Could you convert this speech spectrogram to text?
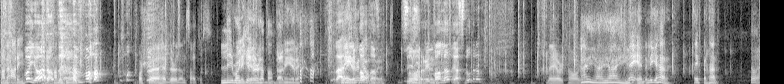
Han är arg. Vad gör han? Han är död. Va? Vars uh, header den Citrus? Leroy Killer hette han. Där nere. Nej, Nej, det vill jag ha alltså. Sorry mannen, jag snodde den. Nej, har du tagit? Aj, aj, aj. Nej, den ligger här. Tejpen här. Där.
